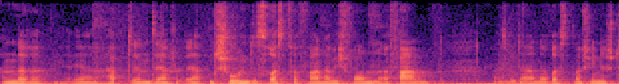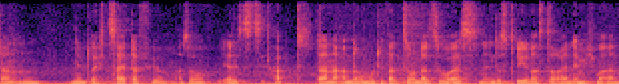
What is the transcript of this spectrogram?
andere. Ihr habt ein, sehr, ihr habt ein schonendes Röstverfahren, habe ich vorhin erfahren, als wir da an der Röstmaschine standen. Nehmt euch Zeit dafür. Also ihr habt da eine andere Motivation dazu als eine Industrierösterei, nehme ich mal an.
